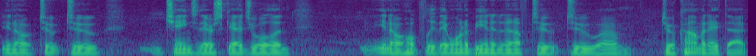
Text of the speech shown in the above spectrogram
you know, to to change their schedule, and you know, hopefully they want to be in it enough to to um, to accommodate that.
